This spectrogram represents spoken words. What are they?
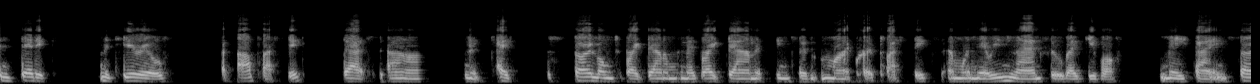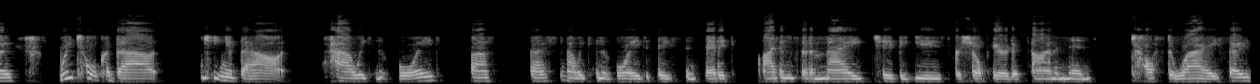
synthetic materials that are plastic that uh, you know, take so long to break down. And when they break down, it's into microplastics. And when they're in landfill, they give off methane. So we talk about thinking about how we can avoid fast fashion, how we can avoid these synthetic items that are made to be used for a short period of time and then tossed away. So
